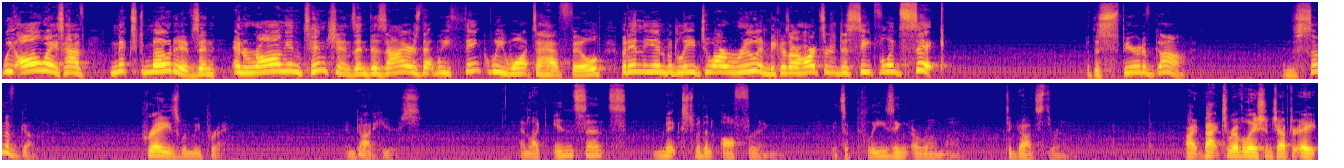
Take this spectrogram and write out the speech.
We always have mixed motives and, and wrong intentions and desires that we think we want to have filled, but in the end would lead to our ruin because our hearts are deceitful and sick. But the Spirit of God and the Son of God prays when we pray, and God hears. And like incense mixed with an offering, it's a pleasing aroma to God's throne. All right, back to Revelation chapter 8.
